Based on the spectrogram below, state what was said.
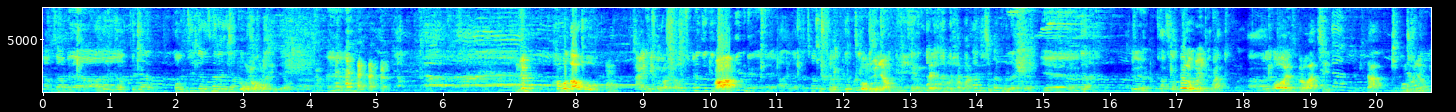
감사합니다. 아 이거 그냥 범준형 사랑이 영원해. 아닌데요? 이제 한 번 나오고 응? 사이즈도 같다. 아! 이네. 아 약간 처음에 저좀 범준이 형 이진 내 손으로 잡아. 예. 특별로 보이는 거야? 어 특별 왔지 이렇게 딱 범준이 형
